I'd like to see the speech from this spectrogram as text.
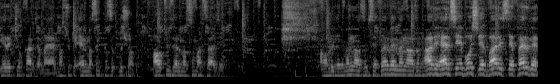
Gerek yok harcamaya elmas. Çünkü elmasım kısıtlı şu an. 600 elmasım var sadece. Abi vermen lazım. Sefer vermen lazım. Hadi her şeye boş ver. Bari sefer ver.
